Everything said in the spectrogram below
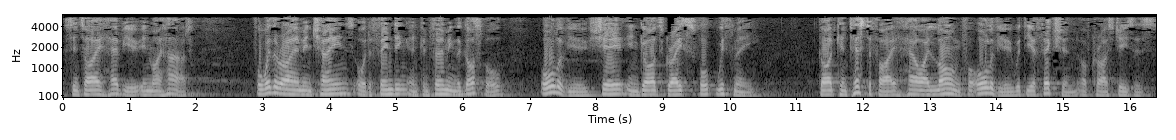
since I have you in my heart. For whether I am in chains or defending and confirming the gospel, all of you share in God's grace for, with me. God can testify how I long for all of you with the affection of Christ Jesus.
